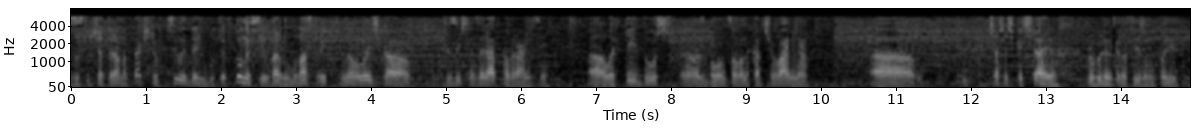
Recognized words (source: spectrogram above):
зустрічати ранок так, щоб цілий день бути в тонусі, в гарному настрої. Невеличка фізична зарядка вранці, е, легкий душ, е, збалансоване харчування, е, чашечка чаю, прогулянка на свіжому повітрі.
